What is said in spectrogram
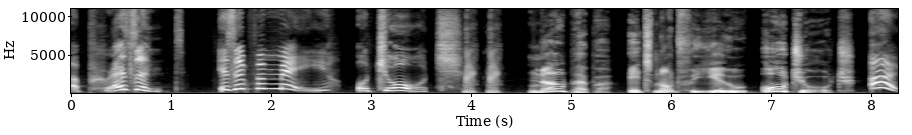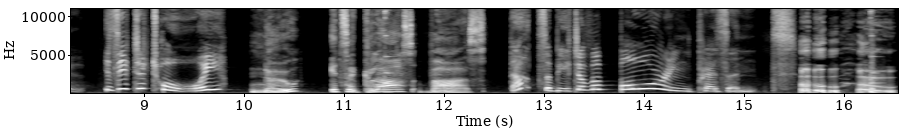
a present. Is it for me or George? No, Peppa, it's not for you or George. Oh, is it a toy? No, it's a glass vase. That's a bit of a boring present. Ho, ho.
